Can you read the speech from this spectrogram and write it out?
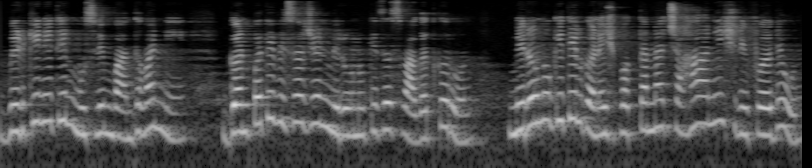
बिडकीन येथील मुस्लिम बांधवांनी गणपती विसर्जन मिरवणुकीचं स्वागत करून मिरवणुकीतील गणेश भक्तांना चहा आणि श्रीफळ देऊन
